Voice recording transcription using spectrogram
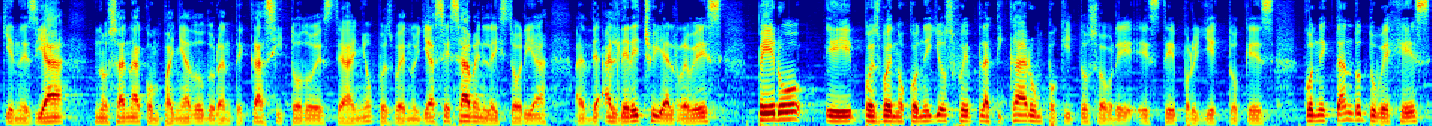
quienes ya nos han acompañado durante casi todo este año, pues bueno, ya se saben la historia al derecho y al revés, pero eh, pues bueno, con ellos fue platicar un poquito sobre este proyecto que es conectando tu vejez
